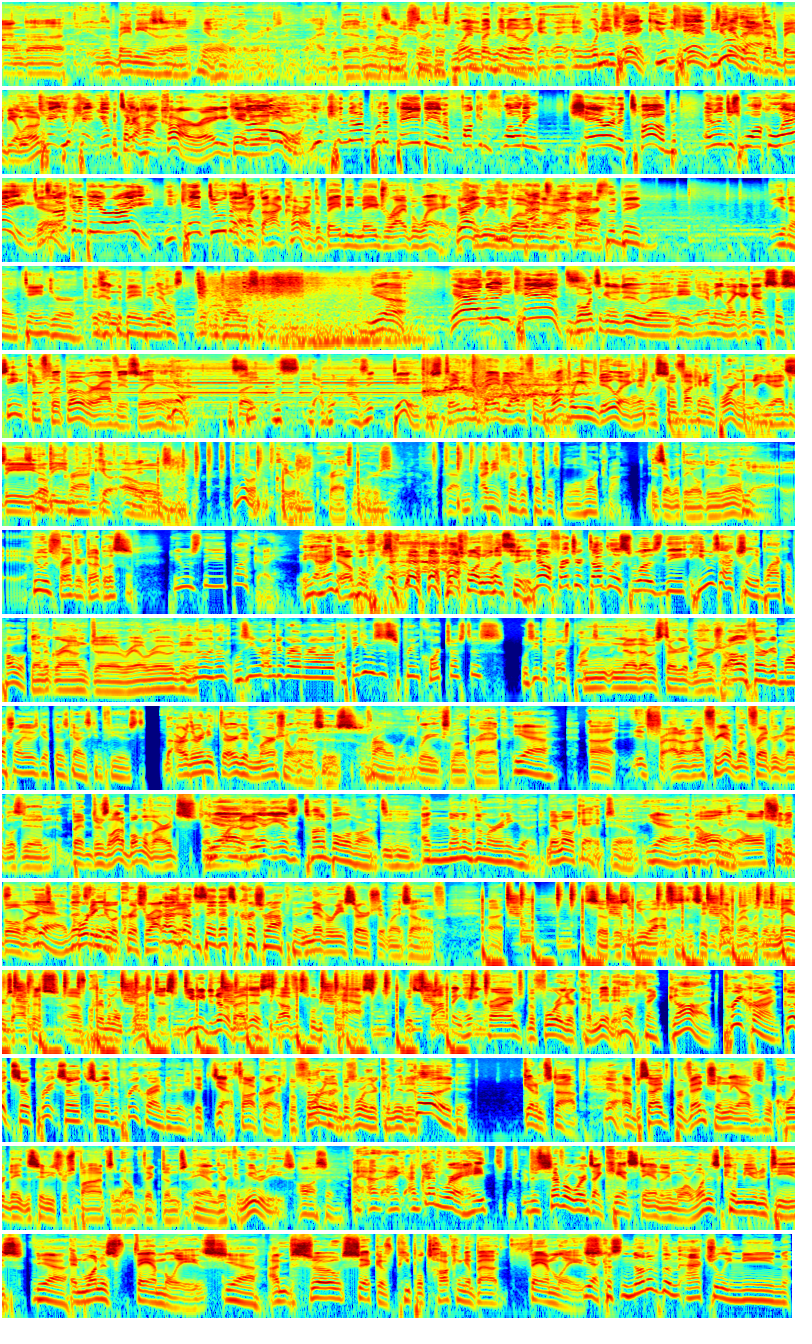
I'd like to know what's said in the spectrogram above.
And uh, the baby is, uh, you know, whatever, is alive or dead. I'm not Some- really sure at this point. But you know, like, uh, uh, what do you, can't, think? You can't, you can't leave that a baby You alone. can't- You can't. You It's like a hot car, right? You can't do that either. You cannot put a baby in a fucking floating chair in a tub and then just walk away. It's Yeah. not going to be all right. You can't do that. It's like the hot car. The baby may drive away if right. you leave it alone in the hot car. That's the big, you know, danger is that the baby will and- just get in the driver's seat. yeah. Yeah, no, you can't. Well, what's it going to do? Uh, I mean, like, I guess the seat can flip over, obviously. yeah, the But- seat, this, yeah, w- as it did. Stay with your baby all the fucking. What were you doing that was so fucking important that you had to be Smoking the, crack. go- oh, They were smoking they were clearly crack smokers. Yeah, I mean, Frederick Douglass Boulevard. Come on. Is that what they all do there? Yeah, yeah, yeah. Who was Frederick Douglass? He was the black guy. Yeah, I know, but what, which one was he? No, Frederick Douglass was the. He was actually a black Republican. Underground uh, Railroad. No, I don't. Was he Underground Railroad? I think he was a Supreme Court justice. Was he the first black? No, that was Thurgood Marshall. Oh, Thurgood Marshall. I always get those guys confused. Are there any Thurgood Marshall houses Probably. where you smoke crack? Yeah. Uh, it's I don't I forget what Frederick Douglass did, but there's a lot of boulevards and yeah. He, he has a ton of boulevards, and none of them are any good. MLK too. Yeah. MLK. All the, all shitty That's- boulevards. Yeah. that's according the- to a Chris Rock. I was bit. about to say that's a Chris Rock thing. Never researched it myself. Uh, so there's a new office in city government within the mayor's office of criminal justice. You need to know about this. The office will be tasked with stopping hate crimes before they're committed. Oh, thank God. Pre-crime. Good. So pre. So so we have a pre-crime division. It's yeah, thought crimes before Thought they, crimes. before they're committed. Good. Get them stopped. Yeah. Uh, besides prevention, the office will coordinate the city's response and help victims and their communities. Awesome. I, I, I've gotten where I hate. There's several words I can't stand anymore. One is communities. Yeah. And one is families. Yeah. I'm so sick of people talking about families. Yeah, because none of them actually mean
